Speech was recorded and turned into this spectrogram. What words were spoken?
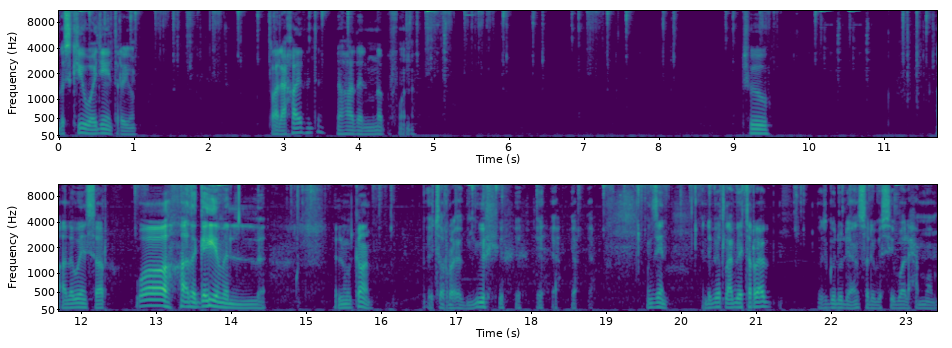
بس queue وايدين يتريون طالع خايف انت؟ لا هذا المنظف مالنا. شو؟ هذا وين صار؟ واه هذا قيم المكان. بيت الرعب. زين اللي بيطلع بيت الرعب بس قولوا لي عنصري بس يبغى حمام.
